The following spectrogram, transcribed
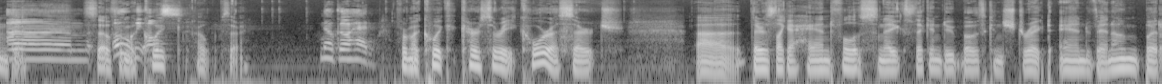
Okay. Um. so from oh, a we quick, also oh sorry, no. Go ahead. from a quick cursory Quora search, uh, there's like a handful of snakes that can do both constrict and venom, but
